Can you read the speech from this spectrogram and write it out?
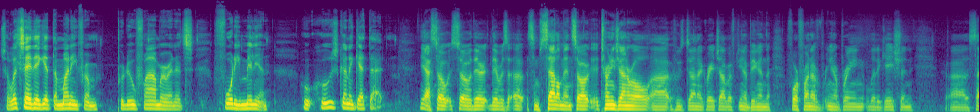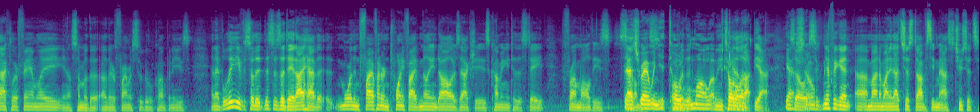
So let's say they get the money from Purdue Pharma and it's forty million. Who, who's going to get that? Yeah, so so there there was uh, some settlement. So Attorney General, uh, who's done a great job of you know being on the forefront of you know bringing litigation, uh, the Sackler family, you know some of the other pharmaceutical companies, and I believe so that this is a date I have. that More than 525 million dollars actually is coming into the state from all these. That's right, when you total the- them all up When you total it up, yeah. Yeah, so, a so- significant uh, amount of money. That's just obviously Massachusetts.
